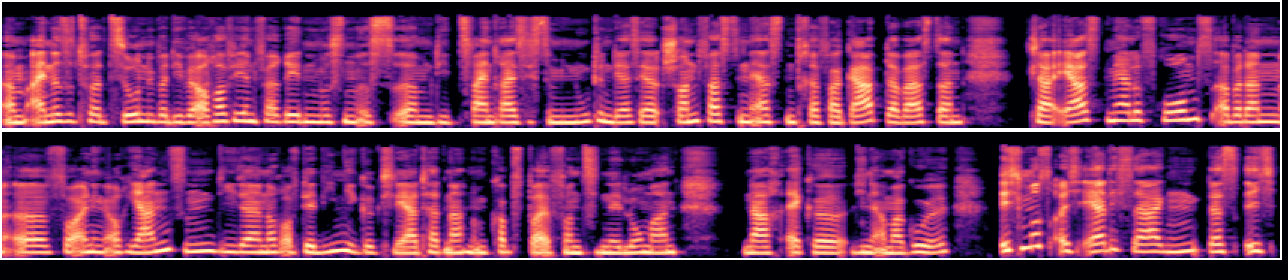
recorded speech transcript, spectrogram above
Ähm, eine Situation, über die wir auch auf jeden Fall reden müssen, ist ähm, die 32. Minute, in der es ja schon fast den ersten Treffer gab. Da war es dann klar erst Merle Froms, aber dann äh, vor allen Dingen auch Jansen, die da noch auf der Linie geklärt hat nach einem Kopfball von Sidney Lohmann nach Ecke Lina Amagul. Ich muss euch ehrlich sagen, dass ich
